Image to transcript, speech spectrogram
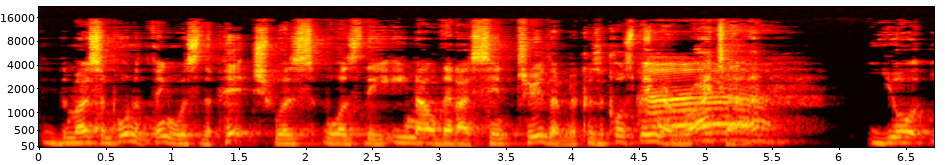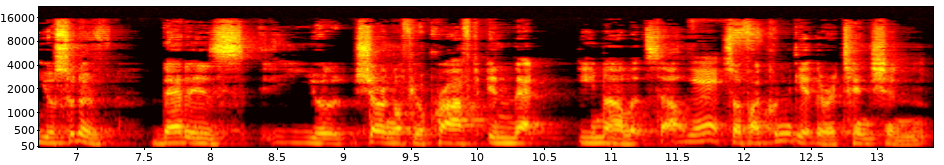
the most important thing was the pitch was was the email that I sent to them because of course being a Ah. writer, you're you're sort of that is you're showing off your craft in that email itself. Yes. So if I couldn't get their attention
